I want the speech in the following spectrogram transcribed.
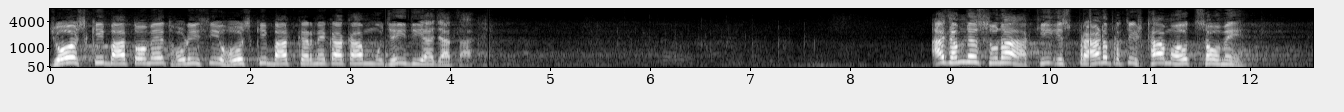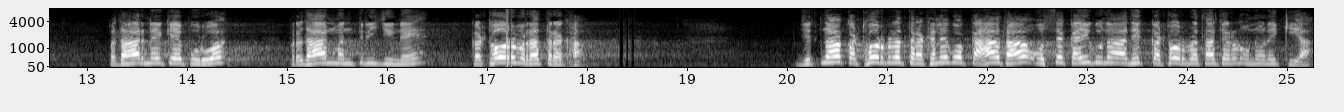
जोश की बातों में थोड़ी सी होश की बात करने का काम मुझे ही दिया जाता है। आज हमने सुना कि इस प्राण प्रतिष्ठा महोत्सव में पधारने के पूर्व प्रधानमंत्री जी ने कठोर व्रत रखा। जितना कठोर व्रत रखने को कहा था, उससे कई गुना अधिक कठोर व्रताचरण उन्होंने किया।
